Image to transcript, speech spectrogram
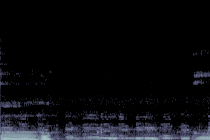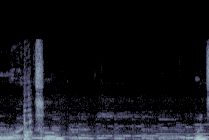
Uh huh. Alright, so when's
